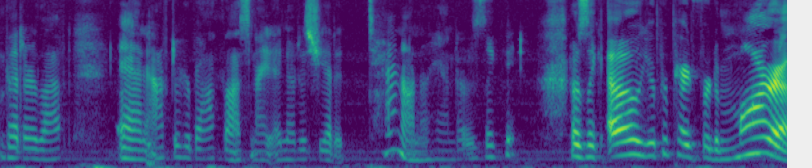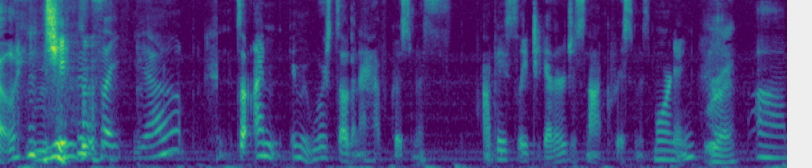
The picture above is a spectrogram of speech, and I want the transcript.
that are left. And after her bath last night, I noticed she had a ten on her hand. I was like, I was like, oh, you're prepared for tomorrow. And she was like, yep. So I'm. I mean, we're still gonna have Christmas, obviously together, just not Christmas morning. Right. Um,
